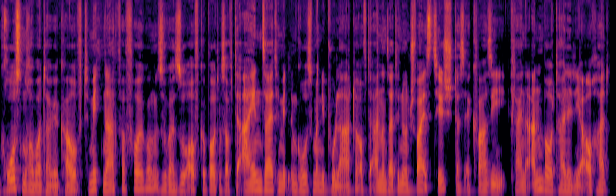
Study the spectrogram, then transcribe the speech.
großen Roboter gekauft mit Nahtverfolgung, sogar so aufgebaut, dass auf der einen Seite mit einem großen Manipulator, auf der anderen Seite nur ein Schweißtisch, dass er quasi kleine Anbauteile, die er auch hat,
